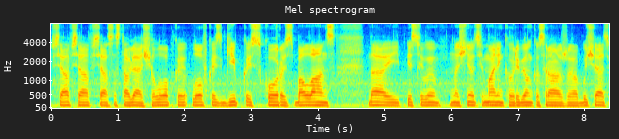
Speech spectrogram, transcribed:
вся-вся-вся составляющая ловко- ловкость, гибкость, скорость, баланс. Да, и если вы начнете маленького ребенка сразу же обучать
